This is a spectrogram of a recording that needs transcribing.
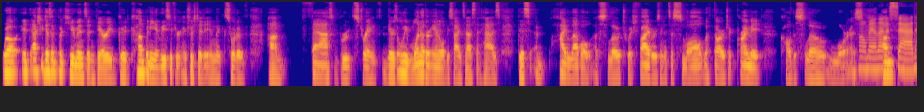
Well, it actually doesn't put humans in very good company, at least if you're interested in the sort of um, fast brute strength. There's only one other animal besides us that has this um, high level of slow twitch fibers, and it's a small lethargic primate called the slow loris. Oh man, that um, is sad.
